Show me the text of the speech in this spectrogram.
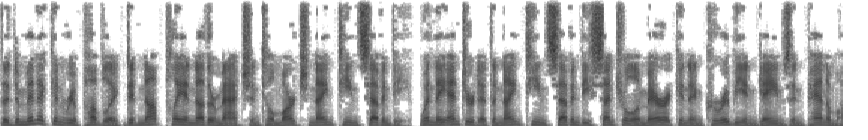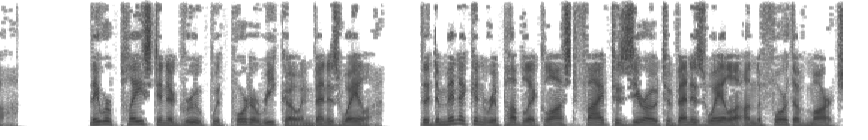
The Dominican Republic did not play another match until March 1970, when they entered at the 1970 Central American and Caribbean Games in Panama. They were placed in a group with Puerto Rico and Venezuela. The Dominican Republic lost 5–0 to Venezuela on 4 March,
